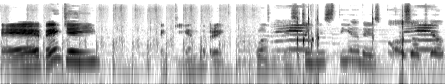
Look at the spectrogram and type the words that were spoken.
Hey, Pinky! Pinky and the Brain. One is a genius, the other is also cute.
